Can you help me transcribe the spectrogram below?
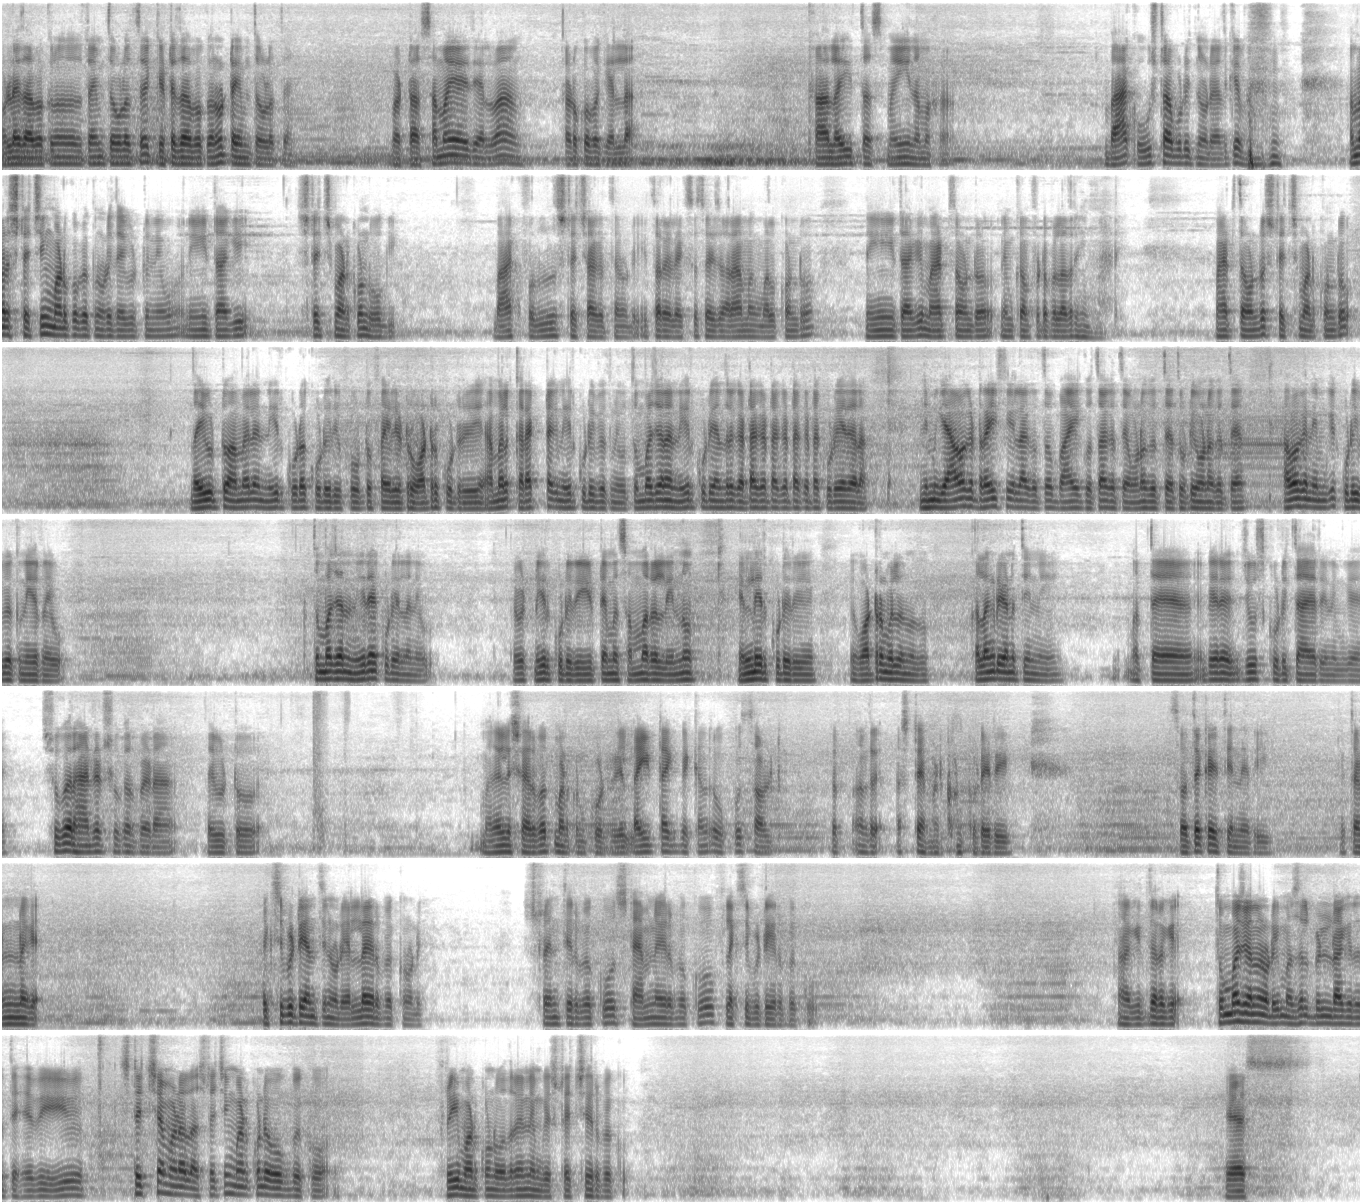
ಒಳ್ಳೇದಾಗಬೇಕು ಟೈಮ್ ತೊಗೊಳುತ್ತೆ, ಕೆಟ್ಟದಾಗಬೇಕು ಟೈಮ್ ತೊಗೊಳುತ್ತೆ. ಬಟ್ ಆ ಸಮಯ ಇದೆಯಲ್ವಾ? ತಡ್ಕೋಬೇಕು ಎಲ್ಲ. ಕಾಲೈ ತಸ್ಮೈ ನಮಃ. ಬ್ಯಾಕ್ ಊಸ್ಟ್ ಆಗ್ಬಿಟ್ಟಿತ್ತು ನೋಡಿ, ಅದಕ್ಕೆ ಆಮೇಲೆ ಸ್ಟ್ರೆಚಿಂಗ್ ಮಾಡ್ಕೋಬೇಕು ನೋಡಿ, ದಯವಿಟ್ಟು ನೀವು ನೀಟಾಗಿ ಸ್ಟ್ರೆಚ್ ಮಾಡ್ಕೊಂಡು ಹೋಗಿ. ಬ್ಯಾಕ್ ಫುಲ್ ಸ್ಟ್ರೆಚ್ ಆಗುತ್ತೆ ನೋಡಿ, ಈ ಥರ ಎಲ್ಲ ಎಕ್ಸಸೈಸ್ ಆರಾಮಾಗಿ ಮಲ್ಕೊಂಡು ನೀಟಾಗಿ ಮ್ಯಾಟ್ ತೊಗೊಂಡು ನಿಮ್ಮ ಕಂಫರ್ಟಬಲ್ ಆದರೆ ಹಿಂಗೆ ಮಾಡಿ. ಮ್ಯಾಟ್ ತೊಗೊಂಡು ಸ್ಟ್ರೆಚ್ ಮಾಡಿಕೊಂಡು, ದಯವಿಟ್ಟು ಆಮೇಲೆ ನೀರು ಕೂಡ ಕುಡೀರಿ, four to five litre water ಕುಡೀರಿ. ಆಮೇಲೆ ಕರೆಕ್ಟಾಗಿ ನೀರು ಕುಡಿಬೇಕು ನೀವು. ತುಂಬ ಜನ ನೀರು ಕುಡಿ ಅಂದರೆ ಗಟ ಗಟ ಗಟ ಗಟ ಕುಡಿಯೋದಲ್ಲ ನಿಮ್ಗೆ ಯಾವಾಗ ಡ್ರೈ ಫೀಲ್ ಆಗುತ್ತೋ ಬಾಯಿ ಗೊತ್ತಾಗುತ್ತೆ, ಒಣಗುತ್ತೆ, ತುಟಿ ಒಣಗುತ್ತೆ ಆವಾಗ ನಿಮಗೆ ಕುಡಿಬೇಕು ನೀರು ನೀವು. ತುಂಬ ಜನ ನೀರೇ ಕುಡಿಯಲ್ಲ ನೀವು. ದಯವಿಟ್ಟು ನೀರು ಕುಡೀರಿ, ಈ ಟೈಮಲ್ಲಿ ಸಮ್ಮರಲ್ಲಿ ಇನ್ನೂ ಎಳ್ನೀರು ಕುಡೀರಿ ವಾಟರ್ ಮೆಲನ್ ಕಲ್ಲಂಗಡಿ ಹಣ್ಣು ತಿನ್ನಿ, ಮತ್ತು ಬೇರೆ ಜ್ಯೂಸ್ ಕುಡಿತಾ ಇರಿ ನಿಮಗೆ. ಶುಗರ್ ಹ್ಯಾಂಡೆಡ್ ಶುಗರ್ ಬೇಡ, ದಯವಿಟ್ಟು. ಮನೇಲಿ ಶರ್ಬತ್ ಮಾಡ್ಕೊಂಡು ಕೊಡ್ರಿ ಲೈಟಾಗಿ ಬೇಕಂದರೆ ಉಪ್ಪು ಸಾಲ್ಟ್ ಅಂದರೆ ಅಷ್ಟೇ ಮಾಡ್ಕೊಂಡು ಕೊಡಿರಿ. ಸೌತೆಕಾಯಿ ತಿನ್ನಿರಿ. ತಣ್ಣಗೆ. ಫ್ಲೆಕ್ಸಿಬಿಲಿಟಿ ಅಂತೀನಿ ನೋಡಿ, ಎಲ್ಲ ಇರಬೇಕು ನೋಡಿ. ಸ್ಟ್ರೆಂತ್ ಇರಬೇಕು ಸ್ಟ್ಯಾಮಿನಾ ಇರಬೇಕು ಫ್ಲೆಕ್ಸಿಬಿಲಿಟಿ ಇರಬೇಕು. ಹಾಗಿದ್ದರಿಗೆ ತುಂಬ ಜನ ನೋಡಿ ಮಸಲ್ ಬಿಲ್ಡ್ ಆಗಿರುತ್ತೆ ಹೆವಿ ಸ್ಟ್ರೆಚ್ಚೇ ಮಾಡಲ್ಲ ಸ್ಟ್ರೆಚಿಂಗ್ ಮಾಡಿಕೊಂಡೇ ಹೋಗಬೇಕು. ಫ್ರೀ ಮಾಡ್ಕೊಂಡು ಹೋದ್ರೆ ನಿಮಗೆ ಸ್ಟ್ರೆಚ್ ಇರಬೇಕು. ಎಸ್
